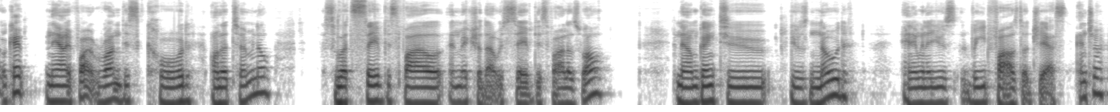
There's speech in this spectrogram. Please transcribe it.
Okay, now if I run this code on the terminal, so let's save this file and make sure that we save this file as well. Now I'm going to use node and I'm going to use read files.js. Enter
